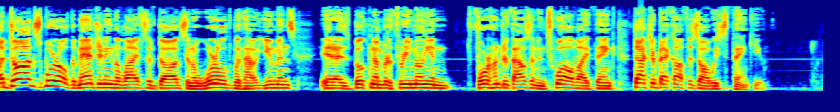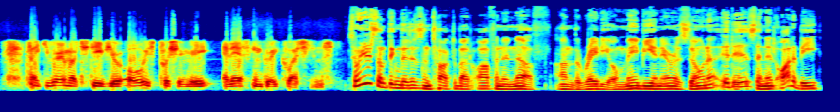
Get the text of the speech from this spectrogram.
A Dog's World, imagining the lives of dogs in a world without humans. It is book number three million four hundred thousand and twelve, I think. Dr. Bekoff, as always, thank you. Thank you very much, Steve. You're always pushing me and asking great questions. So here's something that isn't talked about often enough on the radio. Maybe in Arizona it is, and it ought to be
